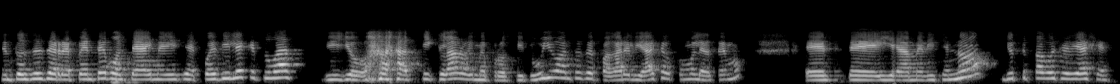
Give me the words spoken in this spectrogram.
Entonces de repente voltea y me dice, pues dile que tú vas. Y yo, sí, claro, y me prostituyo antes de pagar el viaje o cómo le hacemos. Este, y ya me dice, no, yo te pago ese viaje.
